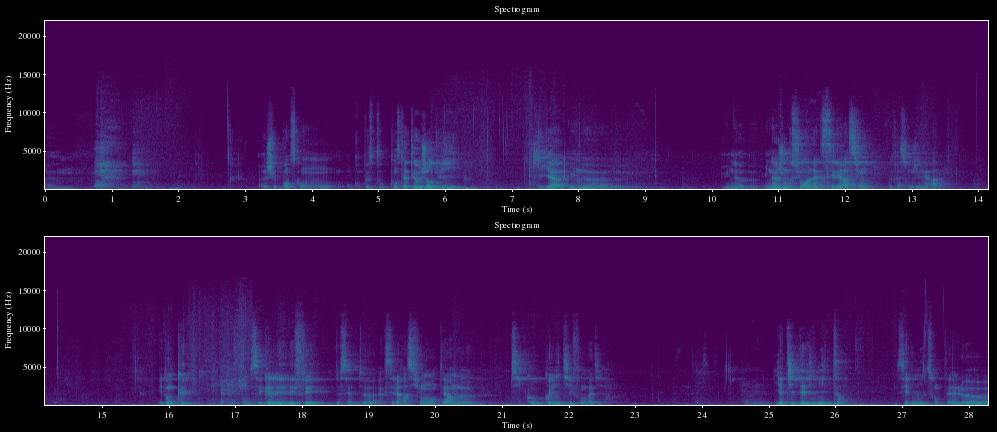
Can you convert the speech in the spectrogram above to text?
Euh, je pense qu'on peut st- constater aujourd'hui qu'il y a une, une, injonction à l'accélération de façon générale. Et donc, la question, c'est quel est l'effet de cette euh, accélération en termes euh, psychocognitifs, on va dire? Y a-t-il des limites? Ces limites sont-elles euh,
